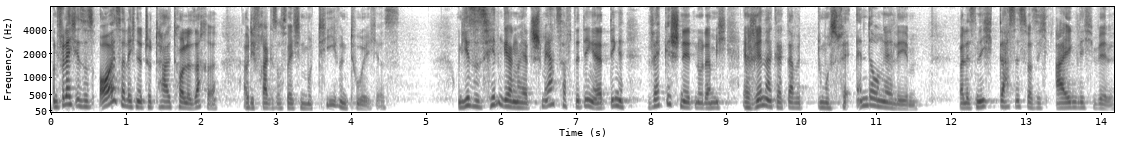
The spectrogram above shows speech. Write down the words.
Und vielleicht ist es äußerlich eine total tolle Sache, aber die Frage ist, aus welchen Motiven tue ich es? Und Jesus ist hingegangen und hat schmerzhafte Dinge, er hat Dinge weggeschnitten oder mich erinnert, gesagt, David, du musst Veränderungen erleben, weil es nicht das ist, was ich eigentlich will.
